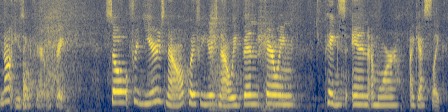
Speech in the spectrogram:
not using a farrowing crate. So for years now, quite a few years now, we've been farrowing pigs in a more, I guess, like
